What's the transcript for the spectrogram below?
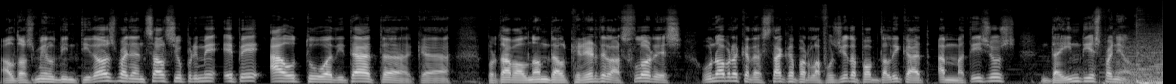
El 2022 va llançar el seu primer EP autoeditat, eh, que portava el nom del Querer de les Flores, una obra que destaca per la fusió de pop delicat amb matisos d'indi espanyol.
